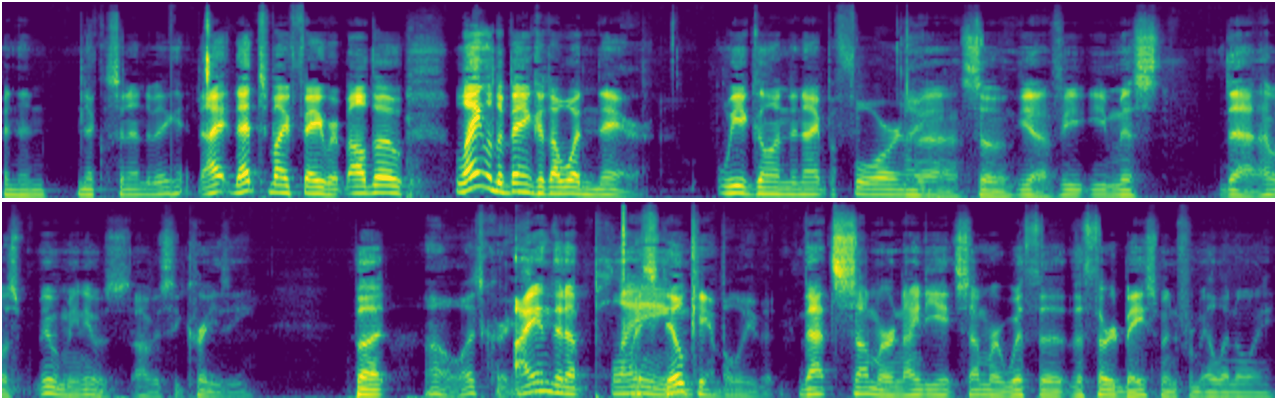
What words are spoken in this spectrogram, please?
and then Nicholson had the big hit. I, that's my favorite. Although Lang with the bang because I wasn't there. We had gone the night before, and I, Uh, so yeah, if you, you missed that, I was I mean it was obviously crazy, but oh, was crazy. I ended up I playing. still can't believe it. that summer, '98 summer, with the the third baseman from Illinois,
